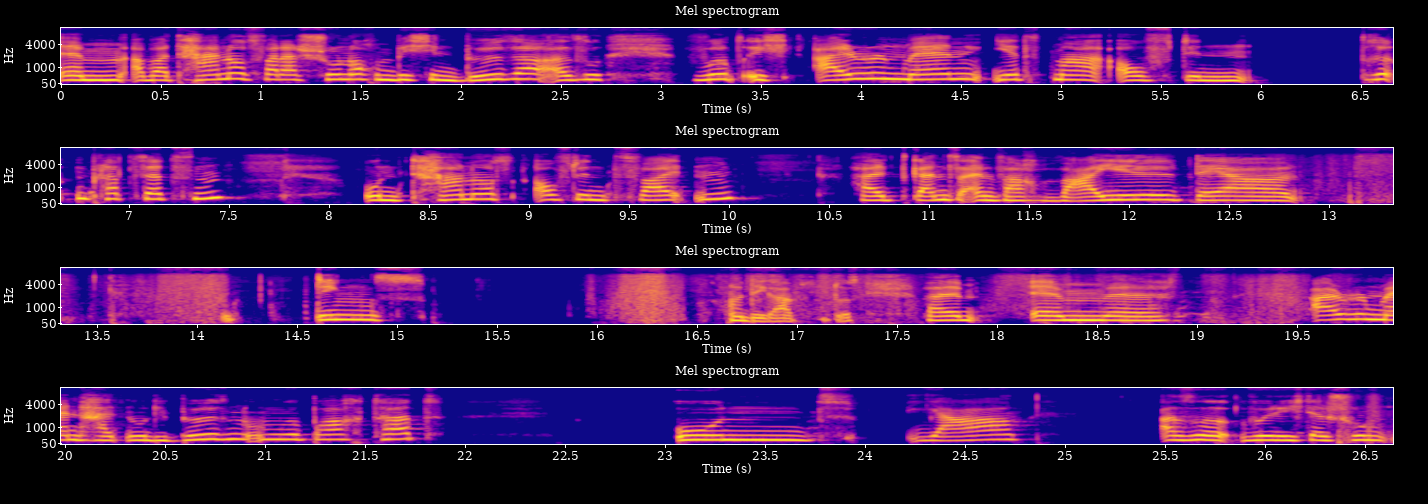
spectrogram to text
Ähm, aber Thanos war da schon noch ein bisschen böser, also würde ich Iron Man jetzt mal auf den dritten Platz setzen und Thanos auf den zweiten. Halt ganz einfach, weil der Dings und Digga, absolut. Weil ähm, äh, Iron Man halt nur die Bösen umgebracht hat. Und ja, also würde ich da schon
